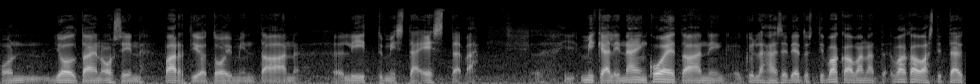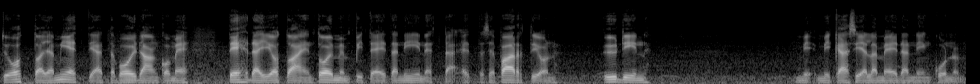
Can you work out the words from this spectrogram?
on joltain osin partiotoimintaan liittymistä estävä mikäli näin koetaan, niin kyllähän se tietysti vakavana, vakavasti täytyy ottaa ja miettiä, että voidaanko me tehdä jotain toimenpiteitä niin, että, että se partion ydin, mikä siellä meidän niin kuin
